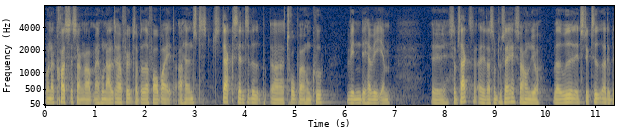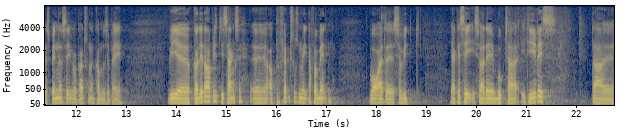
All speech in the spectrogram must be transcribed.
under cross-sæsonen om, at hun aldrig har følt sig bedre forberedt, og havde en stærk selvtillid og tro på, at hun kunne vinde det her VM. Øh, som sagt, eller som du sagde, så har hun jo været ude et stykke tid, og det bliver spændende at se, hvor godt hun er kommet tilbage. Vi øh, går lidt op i distance, øh, op på 5.000 meter for mænd, hvor at, øh, så vidt jeg kan se, så er det Mukhtar Ediris, der øh,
